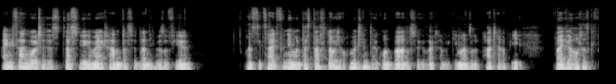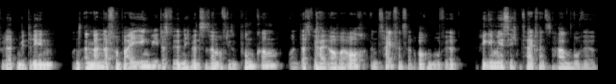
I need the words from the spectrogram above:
eigentlich sagen wollte, ist, dass wir gemerkt haben, dass wir da nicht mehr so viel uns die Zeit für nehmen und dass das, glaube ich, auch mit Hintergrund war, dass wir gesagt haben, wir gehen mal in so eine Paartherapie, weil wir auch das Gefühl hatten, wir drehen uns aneinander vorbei irgendwie, dass wir nicht mehr zusammen auf diesen Punkt kommen und dass wir halt aber auch ein Zeitfenster brauchen, wo wir regelmäßig ein Zeitfenster haben, wo wir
